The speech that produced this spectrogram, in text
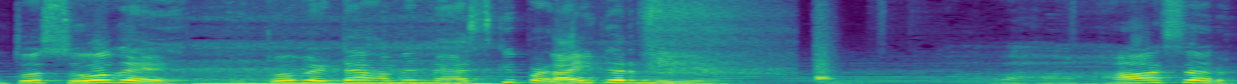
तो सो गए। उठो बेटा हमें मैथ्स की पढ़ाई करनी है। हाँ, हाँ सर।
